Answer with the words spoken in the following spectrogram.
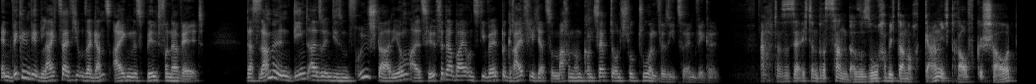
entwickeln wir gleichzeitig unser ganz eigenes Bild von der Welt. Das Sammeln dient also in diesem Frühstadium als Hilfe dabei, uns die Welt begreiflicher zu machen und Konzepte und Strukturen für sie zu entwickeln. Ach, das ist ja echt interessant. Also so habe ich da noch gar nicht drauf geschaut.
